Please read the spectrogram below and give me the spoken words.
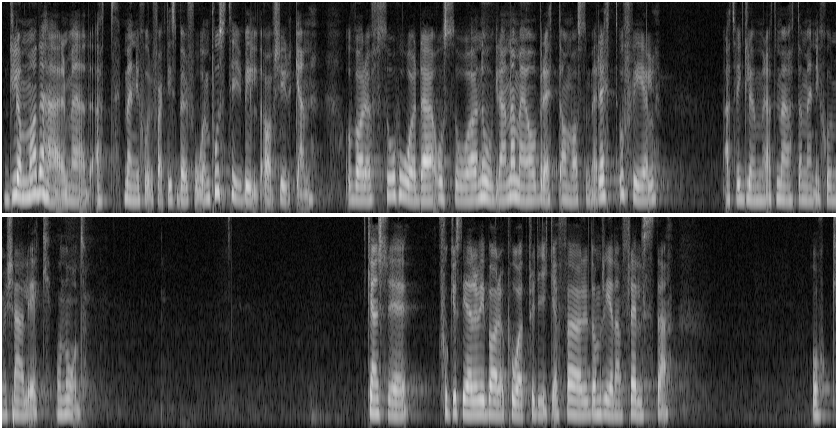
glömma det här med att människor faktiskt bör få en positiv bild av kyrkan och vara så hårda och så noggranna med att berätta om vad som är rätt och fel att vi glömmer att möta människor med kärlek och nåd. Kanske fokuserar vi bara på att predika för de redan frälsta och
